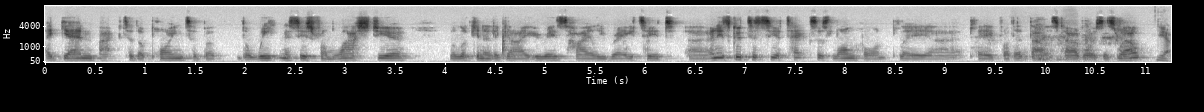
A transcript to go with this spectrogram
Again, back to the point about the weaknesses from last year. We're looking at a guy who is highly rated, uh, and it's good to see a Texas Longhorn play uh, play for the Dallas Cowboys as well. Yeah.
